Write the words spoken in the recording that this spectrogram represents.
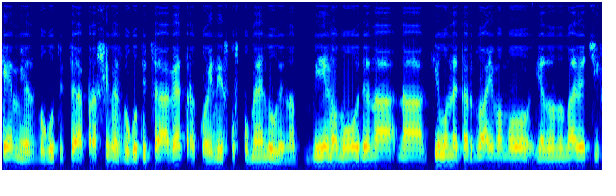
hemije, zbog uticaja prašine, zbog uticaja vetra koji nismo spomenuli. Mi imamo ovdje na, na kilometar dva imamo jedan od najvećih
